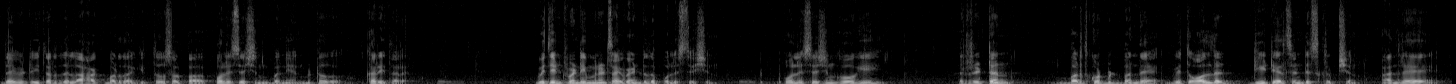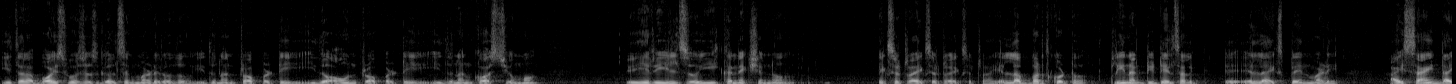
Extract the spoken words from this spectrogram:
ದಯವಿಟ್ಟು ಈ ಥರದ್ದೆಲ್ಲ ಹಾಕಬಾರ್ದಾಗಿತ್ತು, ಸ್ವಲ್ಪ ಪೊಲೀಸ್ ಸ್ಟೇಷನ್ಗೆ ಬನ್ನಿ ಅಂದ್ಬಿಟ್ಟು ಕರೀತಾರೆ. Within twenty minutes I went to the police station police ಸ್ಟೇಷನ್ಗೆ ಹೋಗಿ ರಿಟರ್ನ್ ಬರೆದು ಕೊಟ್ಬಿಟ್ಟು ಬಂದೆ with all the details and description ಅಂದರೆ ಈ ಥರ ಬಾಯ್ಸ್ ವರ್ಸಸ್ ಗರ್ಲ್ಸಿಗೆ ಮಾಡಿರೋದು, ಇದು ನನ್ನ ಪ್ರಾಪರ್ಟಿ ಇದು ಅವನ ಪ್ರಾಪರ್ಟಿ ಇದು ನನ್ನ ಕಾಸ್ಟ್ಯೂಮು ಈ ರೀಲ್ಸು ಈ ಕನೆಕ್ಷನ್ನು ಎಕ್ಸೆಟ್ರಾ ಎಕ್ಸೆಟ್ರಾ ಎಕ್ಸೆಟ್ರಾ ಎಲ್ಲ ಬರೆದುಕೊಟ್ಟು ಕ್ಲೀನಾಗಿ ಡೀಟೇಲ್ಸಲ್ಲಿ ಎಲ್ಲ ಎಕ್ಸ್ಪ್ಲೈನ್ ಮಾಡಿ I signed I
